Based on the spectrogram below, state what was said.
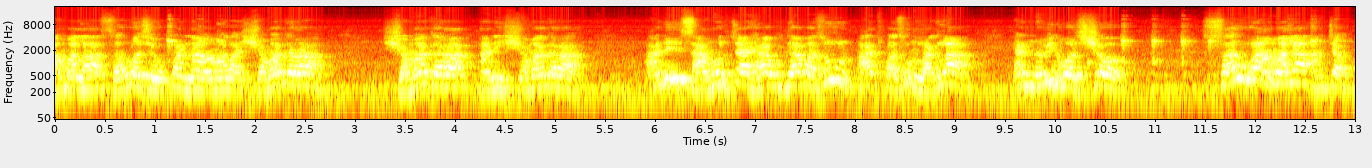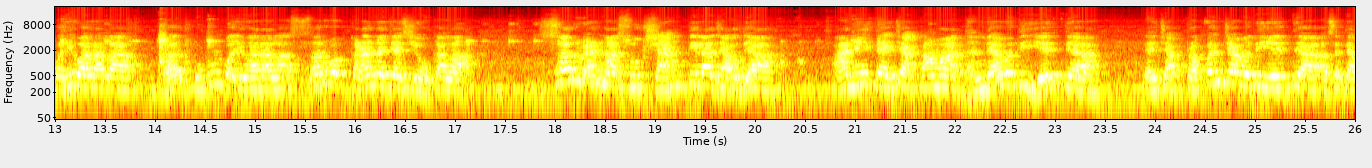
आम्हाला सर्व शेवकांना आम्हाला क्षमा करा. क्षमा करा आणि क्षमा करा. आणि समोरच्या ह्या उद्यापासून आजपासून लागला ह्या नवीन वर्ष. सर्व आम्हाला आमच्या परिवाराला घर कुटुंब परिवाराला सर्व कळण्याच्या शेवकाला सर्वांना सुख शांतीला जाऊ द्या. आणि त्याच्या कामात धंद्यामध्ये येत द्या त्याच्या प्रपंचामध्ये येत द्या असं त्या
